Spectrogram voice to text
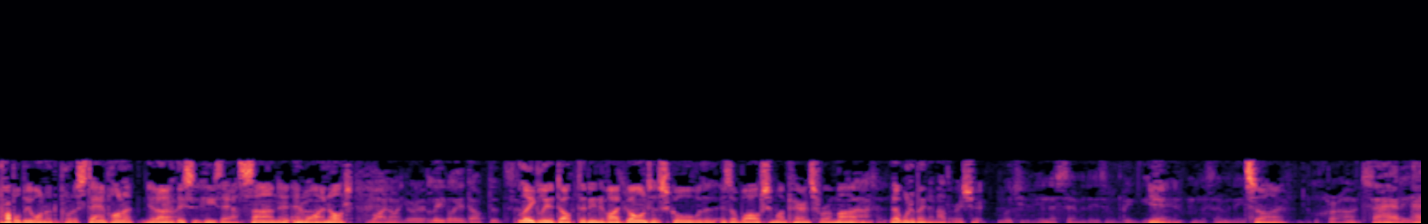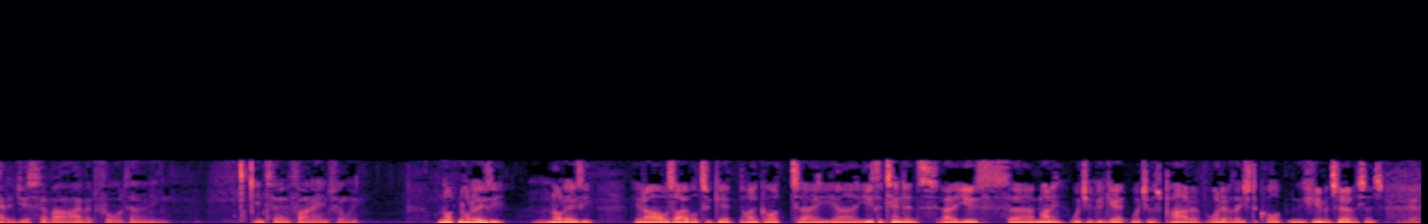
probably wanted to put a stamp on it. You know, Right. this is, he's our son, and, and why not? Why not? You're legally adopted. So, Legally adopted, and if I'd gone to school with a, as a Walsh and my parents were a Martin, Martin. that would have been another issue. Which in the 70s, a big issue Yeah. in the 70s. So All right. So how did, how did you survive at 14? In turn financially? not not easy, mm. not easy. You know, I was able to get, I got a uh, youth attendance, uh, youth uh, money, which you could get, which was part of whatever they used to call it in the human services. Yep.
